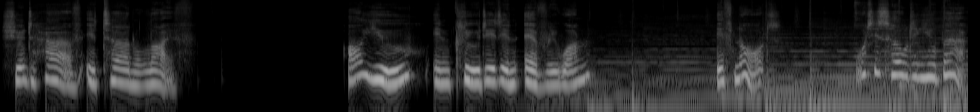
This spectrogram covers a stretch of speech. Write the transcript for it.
should have eternal life. Are you included in everyone? If not, what is holding you back?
